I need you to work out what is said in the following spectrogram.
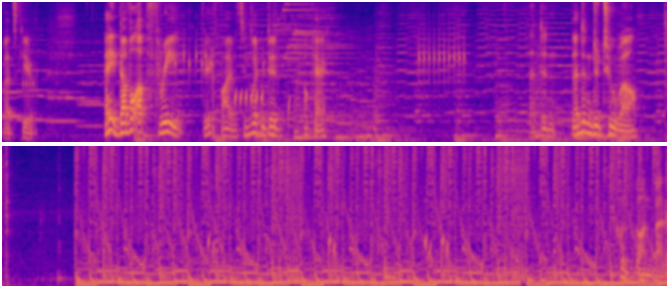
That's cute. Hey, double up three. Three to five. It seems like we did okay. That didn't that didn't do too well. Gone better.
